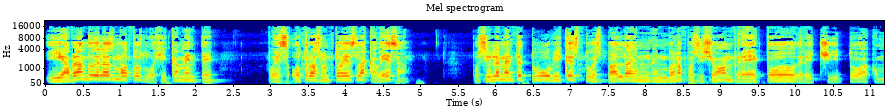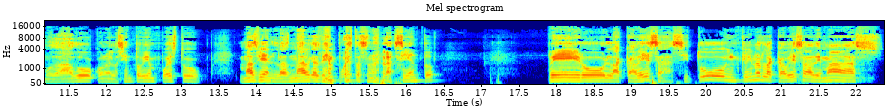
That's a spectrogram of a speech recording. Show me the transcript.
Y hablando de las motos, lógicamente, pues otro asunto es la cabeza. Posiblemente tú ubiques tu espalda en, buena posición, recto, derechito, acomodado, con el asiento bien puesto, más bien las nalgas bien puestas en el asiento. Pero la cabeza, si tú inclinas la cabeza además,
